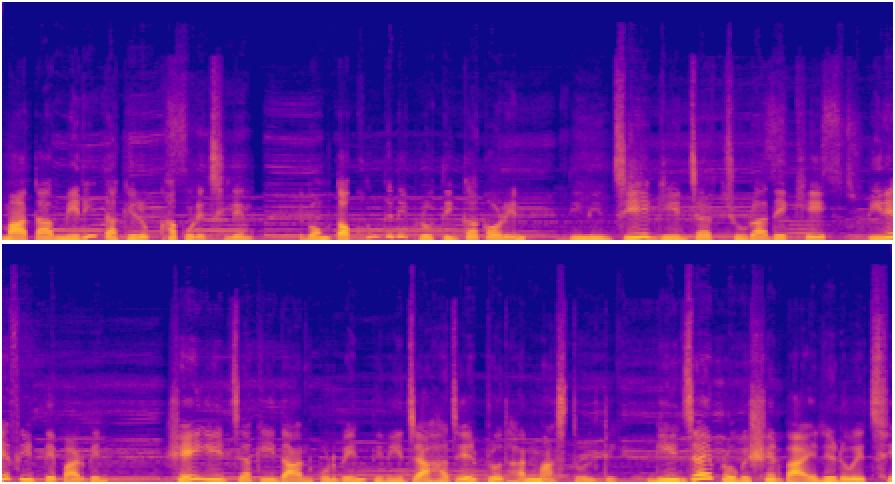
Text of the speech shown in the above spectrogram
মাতা মেরি তাকে রক্ষা করেছিলেন এবং তখন তিনি প্রতিজ্ঞা করেন, তিনি যে গির্জার চূড়া দেখে তীরে ফিরতে পারবেন সেই গির্জাকেই দান করবেন তিনি জাহাজের প্রধান মাস্তুলটি। গির্জায় প্রবেশের বাইরে রয়েছে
